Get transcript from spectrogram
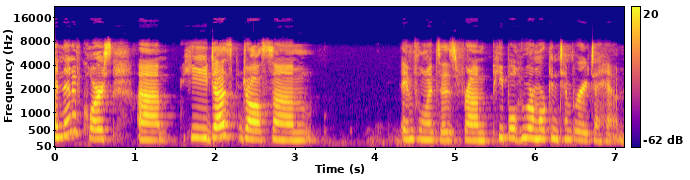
And then, of course, um, he does draw some influences from people who are more contemporary to him,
